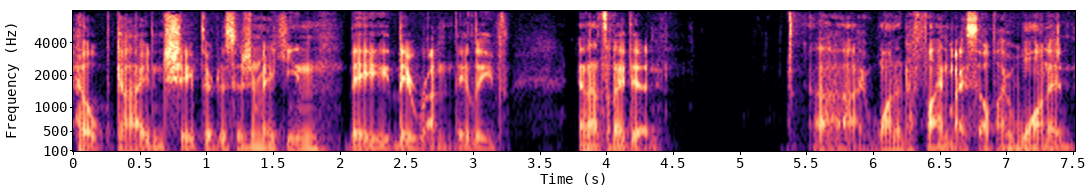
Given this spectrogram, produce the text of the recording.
help guide and shape their decision making, they they run, they leave. And that's what I did. Uh, I wanted to find myself. I wanted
